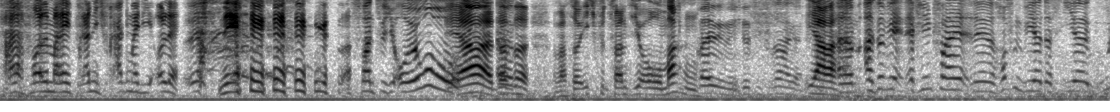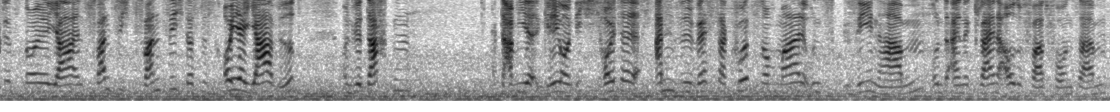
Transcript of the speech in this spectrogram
Fahr da vorne mal rechts dran, ich frage mal die Olle. Nee. 20 Euro? ja, das, ähm, was soll ich für 20 Euro machen? Weiß ich nicht, das ist die Frage. Ja. Ähm, also wir, auf jeden Fall äh, hoffen wir, dass ihr gut ins neue Jahr, in 2020, dass das euer Jahr wird. Und wir dachten, da wir, Gregor und ich, heute an Silvester kurz nochmal uns gesehen haben und eine kleine Autofahrt vor uns haben,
